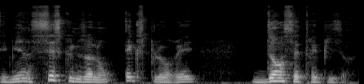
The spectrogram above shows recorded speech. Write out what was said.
Eh bien, c'est ce que nous allons explorer dans cet épisode.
